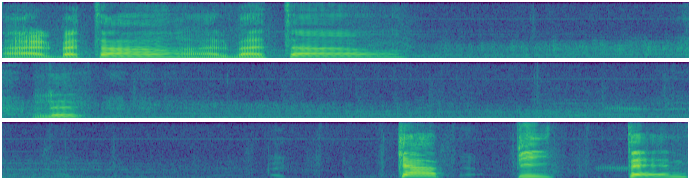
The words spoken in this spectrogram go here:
Albatar, Albatar. Le... Capitaine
